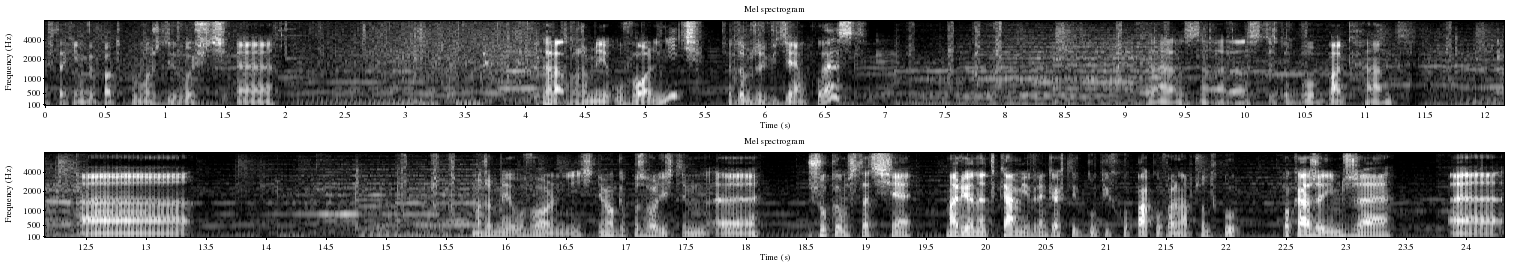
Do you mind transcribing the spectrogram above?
w takim wypadku możliwość... E... Zaraz, możemy je uwolnić? Czy dobrze widziałem quest? Zaraz, zaraz. Gdzie to było? Backhand. Eee... Możemy je uwolnić. Nie mogę pozwolić tym e, żukom stać się marionetkami w rękach tych głupich chłopaków, ale na początku pokażę im, że e,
